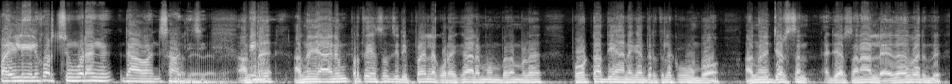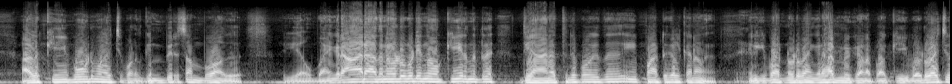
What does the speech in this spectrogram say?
പള്ളിയിൽ കുറച്ചും കൂടെ അങ്ങ് ഇതാവാൻ സാധിച്ചു. അന്ന് അന്ന് ഞാനും പ്രത്യേകം ശ്രദ്ധിച്ചിട്ട് ഇപ്പഴല്ല കുറെ കാലം മുമ്പ് നമ്മൾ പോട്ട ധ്യാന കേന്ദ്രത്തിലൊക്കെ പോകുമ്പോ അന്ന് ജെർസൺ ജെർസനാണല്ലേ അതായത് വരുന്നത്. ആൾ കീബോർഡ് വായിച്ച് പറഞ്ഞു ഗംഭീര സംഭവം അത്. ഭയങ്കര ആരാധനയോടുകൂടി നോക്കിയിരുന്നിട്ട് ധ്യാനത്തിന് പോയത് ഈ പാട്ട് കേൾക്കാനാണ്. എനിക്ക് പാട്ടിനോട് ഭയങ്കര അഭിമുഖമാണ് അപ്പൊ കീബോർഡ് വായിച്ച്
